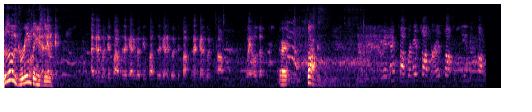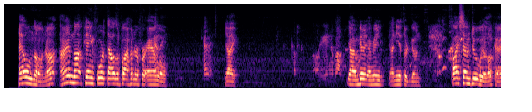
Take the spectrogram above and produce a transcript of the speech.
does those green things do? I gotta go pop, I gotta go I gotta go I gotta go. Wait, hold up. Alright, fuck. Head head chopper, head chopper. See you the top. Hell no, not. I am not paying 4,500 for ammo. Kevin. Yeah, Oh, you're in the box. yeah, I'm getting, I'm getting, I need a third gun. Five seven dual wield, okay.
